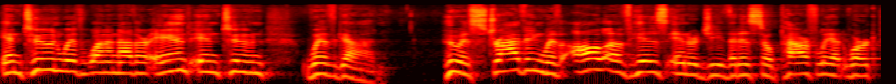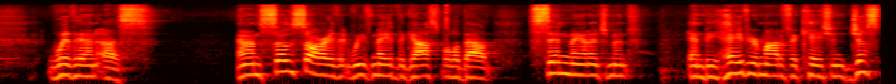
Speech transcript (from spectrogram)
in tune with one another and in tune with God. who is striving with all of his energy that is so powerfully at work within us. And I'm so sorry that we've made the gospel about sin management and behavior modification. Just,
